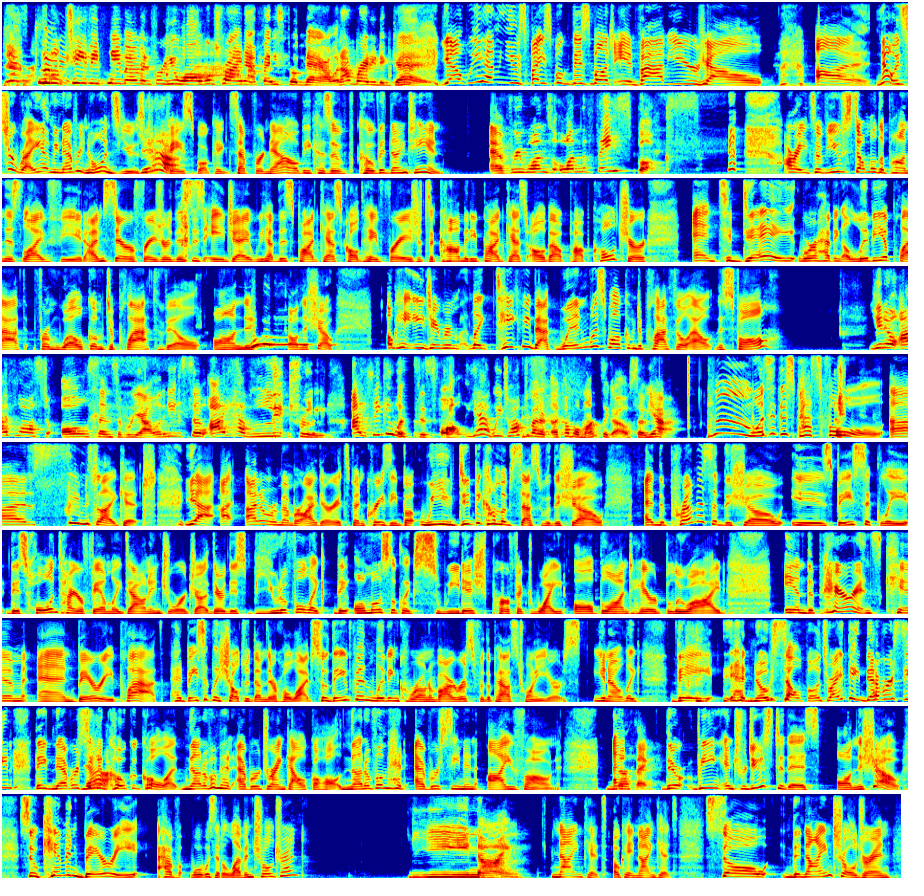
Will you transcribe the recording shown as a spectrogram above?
Little TBT moment for you all. We're trying out Facebook now, and I'm ready to go. Yeah, we haven't used Facebook this much in five years, y'all. Uh, no, it's true, right? I mean, every no one's used Yeah. Facebook except for now because of COVID nineteen. Everyone's on the Facebooks. All right, so if you've stumbled upon this live feed, I'm Sarah Fraser. This is AJ. We have this podcast called Hey Frase. It's a comedy podcast all about pop culture. And today we're having Olivia Plath from Welcome to Plathville on the on the show. Okay, AJ, like take me back. When was Welcome to Plathville out? This fall? You know, I've lost all sense of reality. So I have literally, I think it was this fall. Yeah, we talked about it a couple months ago. So yeah. Hmm, was it this past fall? Uh, seems like it. Yeah, I, I don't remember either. It's been crazy, but we did become obsessed with the show. And the premise of the show is basically this whole entire family down in Georgia. They're this beautiful, like, they almost look like Swedish, perfect white, all blonde haired, blue eyed. And the parents, Kim and Barry Plath, had basically sheltered them their whole lives. So they've been living coronavirus for the past 20 years. You know, like they had no cell phones, right? They'd never seen, they'd never seen Yeah. a Coca Cola. None of them had ever drank alcohol. None of them had ever seen an iPhone. And Nothing. they're being introduced to this on the show. So Kim and Barry have, what was it, 11 children? Ye nine. Nine kids. Okay, nine kids. So the nine children.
